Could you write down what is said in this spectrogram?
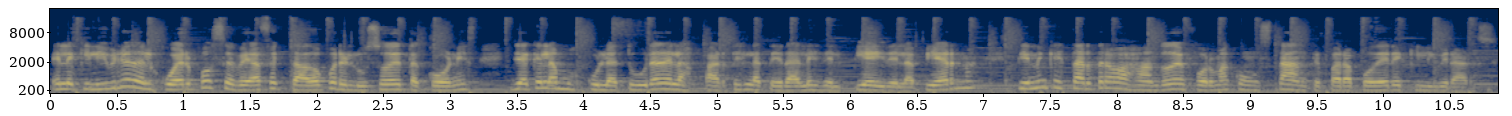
El equilibrio del cuerpo se ve afectado por el uso de tacones, ya que la musculatura de las partes laterales del pie y de la pierna tienen que estar trabajando de forma constante para poder equilibrarse.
